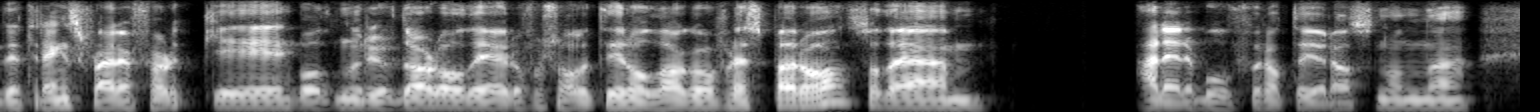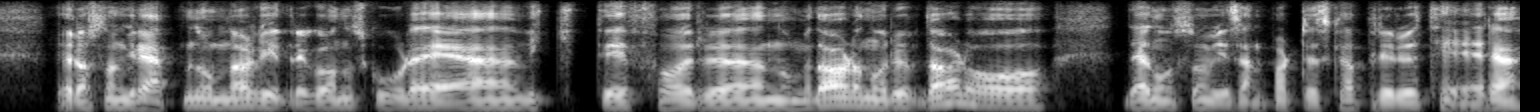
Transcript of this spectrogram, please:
det, trengs flere folk i både Nord-Uvdal og det gjør jo for så vidt i Rollag og Flesberg òg. Her er det behov for at det gjøres noen, gjøres noen grep. Men Numedal videregående skole er viktig for eh, Numedal og Nord-Uvdal. Og det er noe som vi i Senterpartiet skal prioritere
